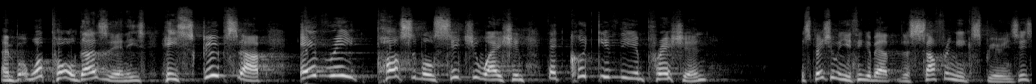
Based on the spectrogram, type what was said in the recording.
And but what Paul does then is he scoops up every possible situation that could give the impression, especially when you think about the suffering experiences,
